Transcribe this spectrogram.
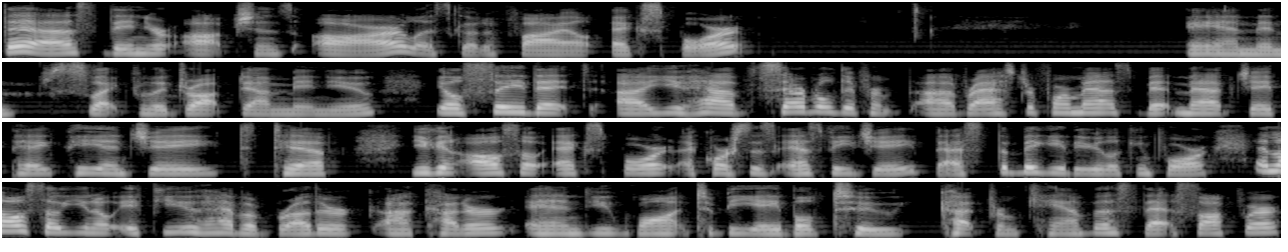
this, then your options are, let's go to File, Export and then select from the drop down menu, you'll see that uh, you have several different uh, raster formats, bitmap, JPEG, PNG, TIFF. You can also export, of course, this SVG. That's the biggie that you're looking for. And also, you know, if you have a brother uh, cutter and you want to be able to cut from Canvas, that software,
